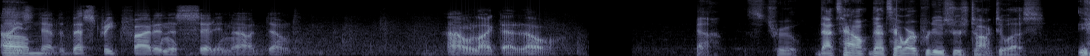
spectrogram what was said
I used Um, to have the best street fighter in the city. Now I don't. I don't like that at all. Yeah, it's true. That's how that's how our producers talk to us. yeah,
